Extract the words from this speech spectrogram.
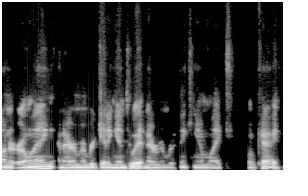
on Erlang, and I remember getting into it, and I remember thinking, I'm like, okay,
